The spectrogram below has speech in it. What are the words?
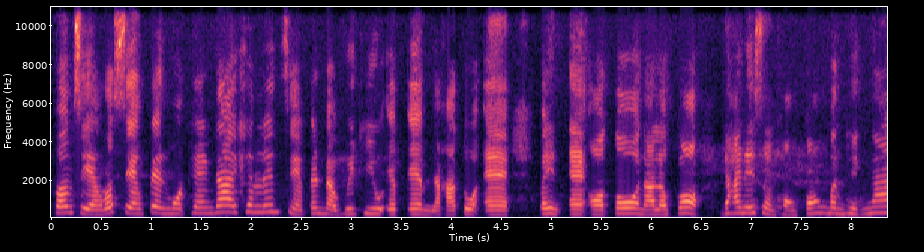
เพิ่มเสียงลดเสียงเปลี่ยนโหมดเพลงได้เครื่องเล่นเสียงเป็นแบบวิทยุ FM นะคะ ตัวแอร์เป็นแอร์ออโต้นะ แล้วก็ได้ในส่วนของกล้องบันทึกหน้า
